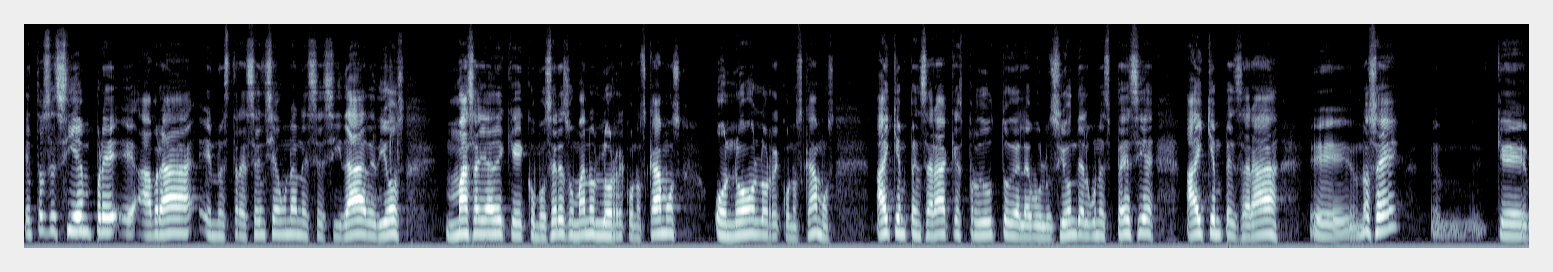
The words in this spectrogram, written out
Entonces siempre eh, habrá en nuestra esencia una necesidad de Dios, más allá de que como seres humanos lo reconozcamos o no lo reconozcamos. Hay quien pensará que es producto de la evolución de alguna especie, hay quien pensará, eh, no sé, que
